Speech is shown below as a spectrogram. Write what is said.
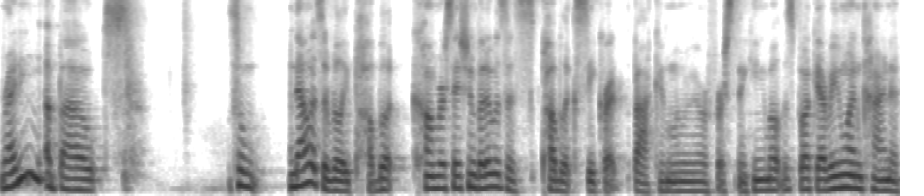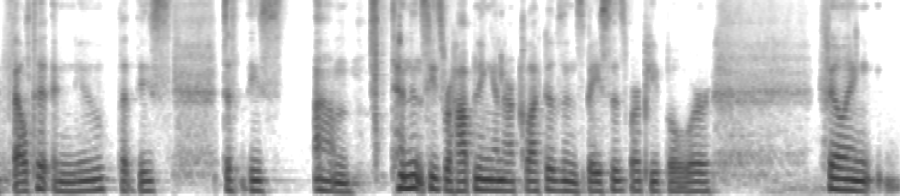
writing about so now it's a really public conversation, but it was a public secret back in when we were first thinking about this book. Everyone kind of felt it and knew that these these um, tendencies were happening in our collectives and spaces where people were feeling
